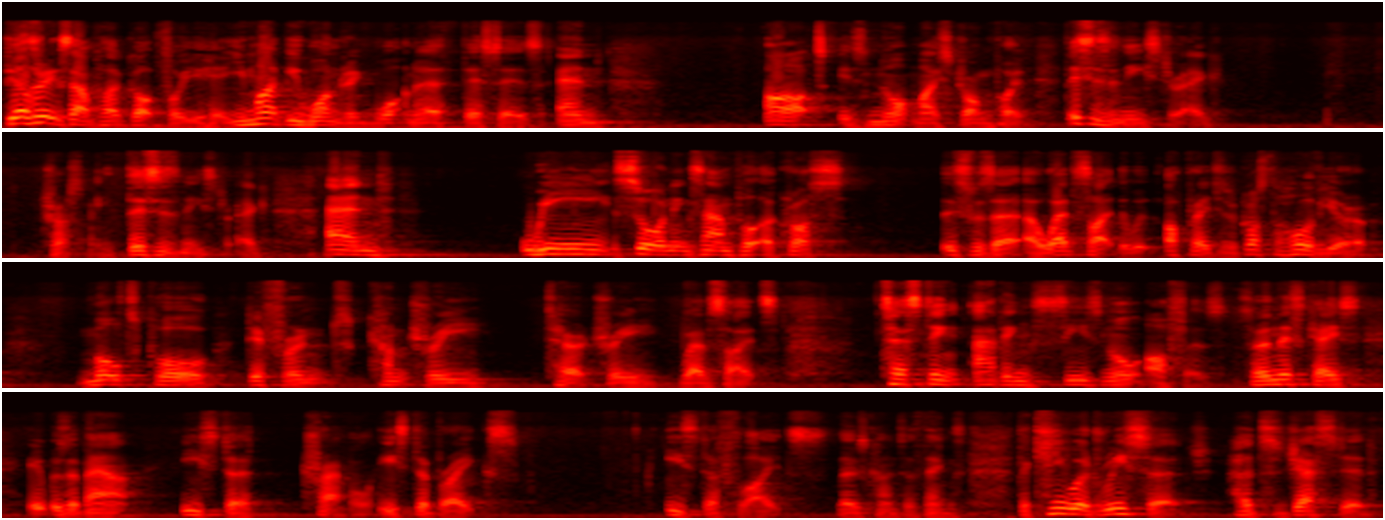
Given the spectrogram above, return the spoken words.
The other example I've got for you here, you might be wondering what on earth this is, and art is not my strong point. This is an Easter egg. Trust me, this is an Easter egg. And we saw an example across, this was a, a website that operated across the whole of Europe, multiple different country, territory websites, testing adding seasonal offers. So in this case, it was about Easter travel, Easter breaks, Easter flights, those kinds of things. The keyword research had suggested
